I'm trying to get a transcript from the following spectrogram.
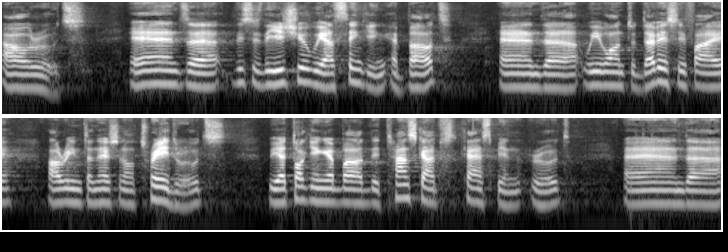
our routes, and uh, this is the issue we are thinking about and uh, we want to diversify our international trade routes. We are talking about the Trans-Caspian route, and uh,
